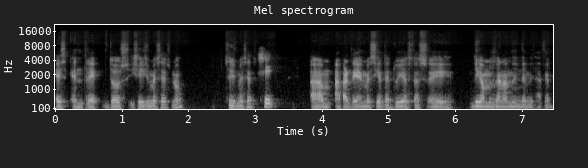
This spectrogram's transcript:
es entre dos y seis meses, ¿no? ¿Seis meses? Sí. a partir del mes 7 tú ya estás, eh, digamos, ganando indemnización.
